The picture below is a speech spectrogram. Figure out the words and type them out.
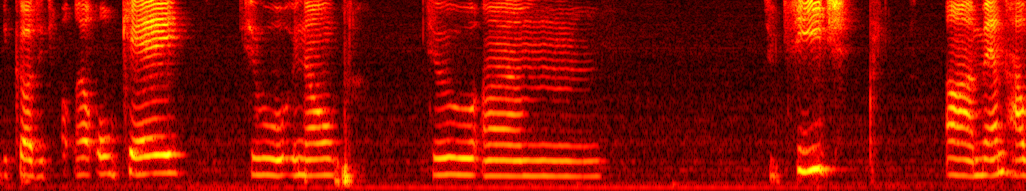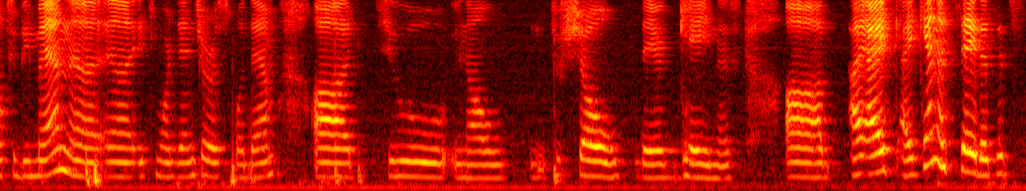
because it's uh, okay to you know to um, to teach uh, men how to be men. Uh, uh, it's more dangerous for them uh, to you know to show their gayness. Uh, I, I, I cannot say that it's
